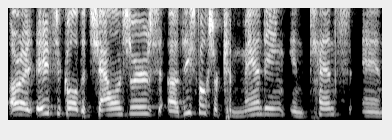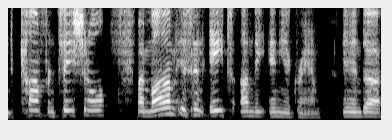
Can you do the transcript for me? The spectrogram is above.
All right, eights are called the challengers. Uh, these folks are commanding, intense, and confrontational. My mom is an eight on the Enneagram, and uh,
